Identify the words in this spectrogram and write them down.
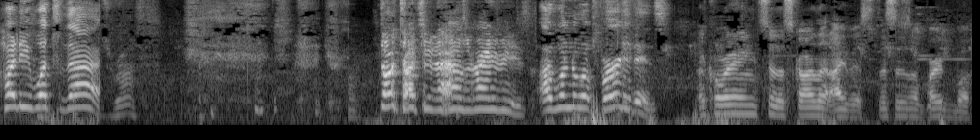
Honey, what's that? It's rough. Don't touch it, it has rabies! I wonder what bird it is. According to the Scarlet Ibis, this is a bird book.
